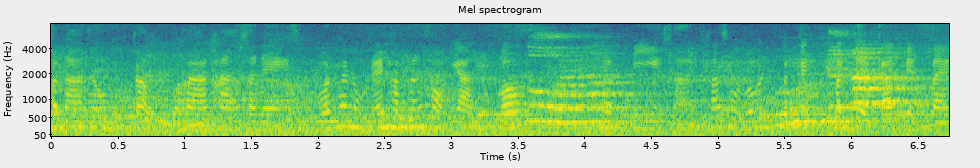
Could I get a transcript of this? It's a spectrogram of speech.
ษณาแล้วหนูกลับมาทางแสดงสมมติ ว่าถ้าหนูได้ทำทั้งสองอย่างหนูก็แฮปปี้ค่ะ ถ้าสมมติว่ามันมันมันเกิดการเปลี่ยนแปลง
